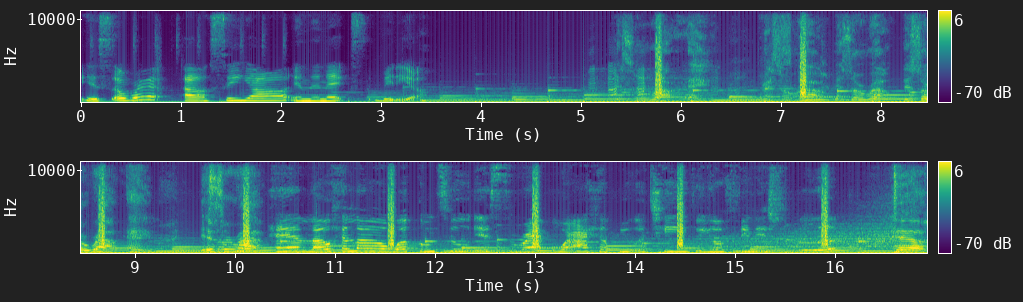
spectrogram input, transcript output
It's a wrap. I'll see y'all in the next video. It's a wrap. It's a wrap, it's a wrap, it's a wrap, hey. It's a wrap. Hello, hello. Welcome to It's a Wrap, where I help you achieve your finished look. Hair,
